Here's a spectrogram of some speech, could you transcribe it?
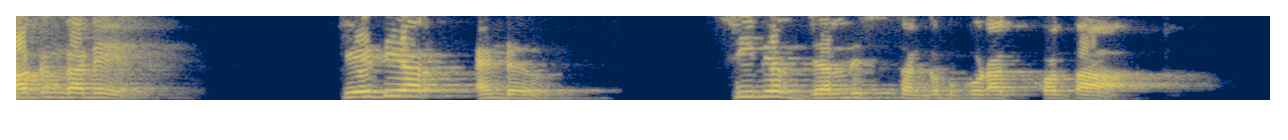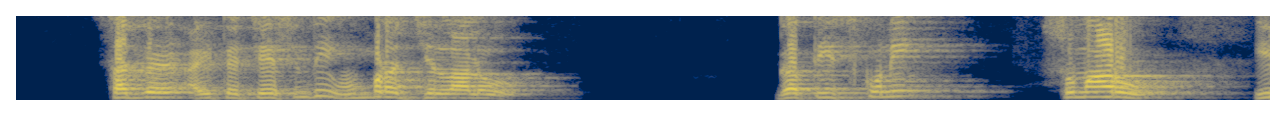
భాగంగానే కేటీఆర్ అండ్ సీనియర్ జర్నలిస్ట్ సంఘం కూడా కొంత సర్వే అయితే చేసింది. ఉమ్మడి జిల్లాలోగా తీసుకొని సుమారు ఈ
